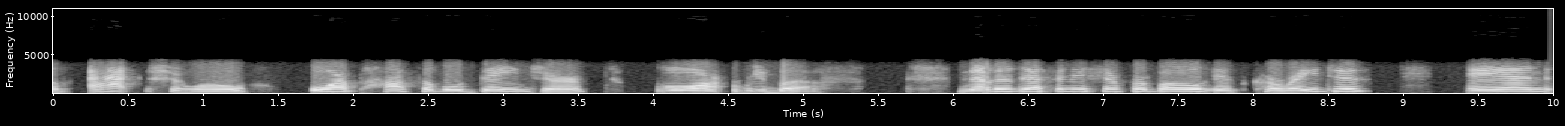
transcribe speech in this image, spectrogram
of actual or possible danger or rebuff. Another definition for bold is courageous and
